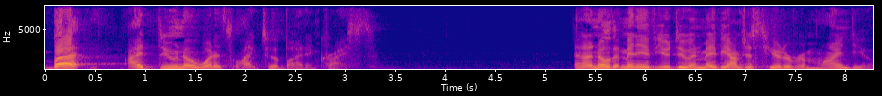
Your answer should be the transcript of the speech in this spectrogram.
But I do know what it's like to abide in Christ. And I know that many of you do, and maybe I'm just here to remind you,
